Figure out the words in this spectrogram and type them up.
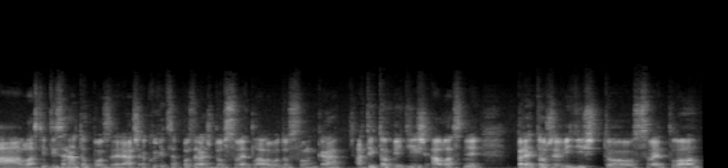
a vlastne ty sa na to pozeráš, ako keď sa pozeráš do svetla alebo do slnka a ty to vidíš a vlastne pretože vidíš to svetlo,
